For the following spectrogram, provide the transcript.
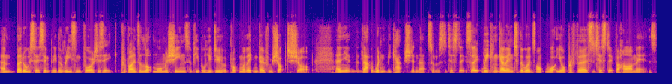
um, but also simply the reason for it is it provides a lot more machines for people who do have a problem where they can go from shop to shop. And that wouldn't be captured in that sort of statistic. So we can go into the woods on what your preferred statistic for harm is.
